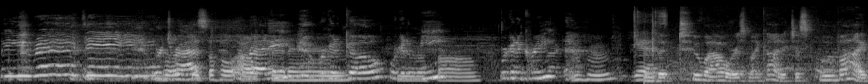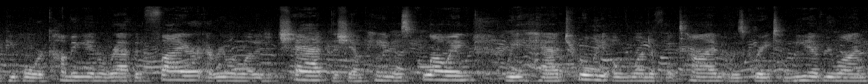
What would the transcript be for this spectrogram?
Be ready. We're dressed. the whole We're ready. in. We're gonna go. We're gonna meet. We're gonna greet. Mm-hmm. Yes. The two hours, my God, it just flew by. People were coming in rapid fire. Everyone wanted to chat. The champagne was flowing. We had truly a wonderful time. It was great to meet everyone.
